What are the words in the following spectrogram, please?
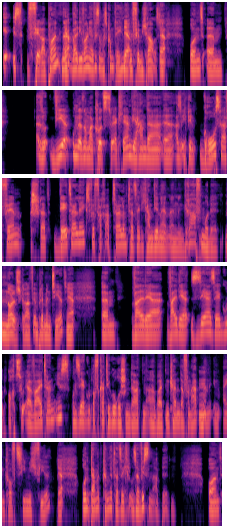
ist fairer Point, ne? Weil die wollen ja wissen, was kommt da hinten für mich raus. Ja. Und ähm, also wir, um das nochmal kurz zu erklären, wir haben da, äh, also ich bin großer Fan statt Data Lakes für Fachabteilung. Tatsächlich haben wir ein, ein Graphenmodell, ein Knowledge Graph implementiert, Ja. ähm, weil der, weil der sehr, sehr gut auch zu erweitern ist und sehr gut auf kategorischen Daten arbeiten kann. Davon hat Mhm. man im Einkauf ziemlich viel. Ja. Und damit können wir tatsächlich unser Wissen abbilden. Und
